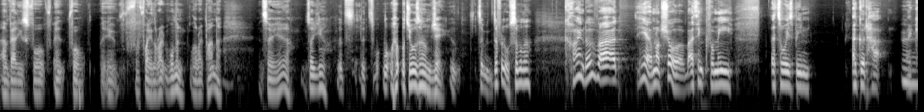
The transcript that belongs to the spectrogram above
uh, values for for uh, for finding the right woman or the right partner. And so yeah, so yeah, that's that's wh- wh- what's yours, um, Jay? Something different or similar? Kind of. Uh, yeah, I'm not sure. I think for me, it's always been a good heart. Like,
